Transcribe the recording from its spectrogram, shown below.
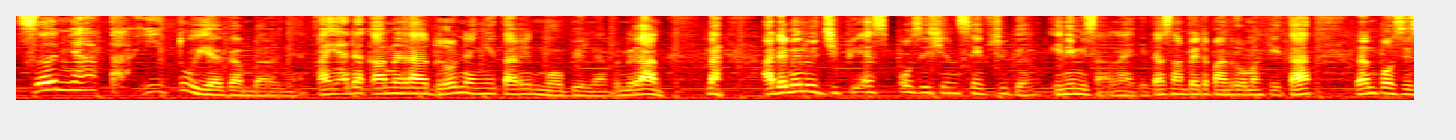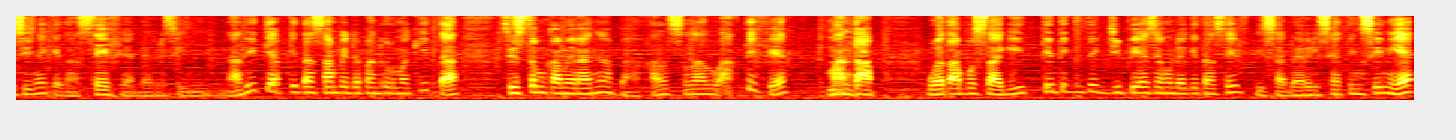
senyata itu ya gambarnya. Kayak ada kamera drone yang ngitarin mobilnya beneran. Nah, ada menu GPS position save juga. Ini misalnya kita sampai depan rumah kita dan posisinya kita save ya dari sini. Nanti tiap kita sampai depan rumah kita, sistem kameranya bakal selalu aktif ya. Mantap. Buat hapus lagi titik-titik GPS yang udah kita save bisa dari setting sini ya.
